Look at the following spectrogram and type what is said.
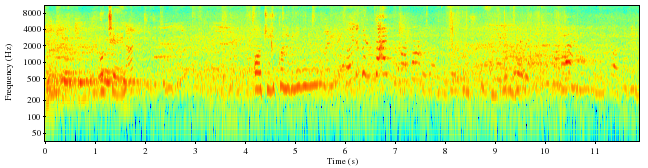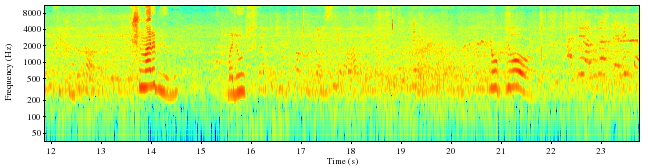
Tüm ziyaretçilerimiz Okey. Aa çocuk kulübünü biliyorum. Şunları biliyor musun? Balon. Yok yok. Anne yanı göstereyim mi?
